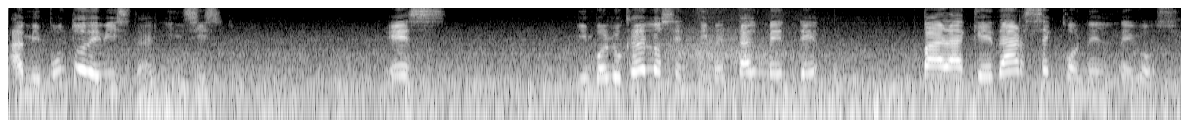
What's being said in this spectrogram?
a mi punto de vista, insisto, es involucrarlo sentimentalmente para quedarse con el negocio.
